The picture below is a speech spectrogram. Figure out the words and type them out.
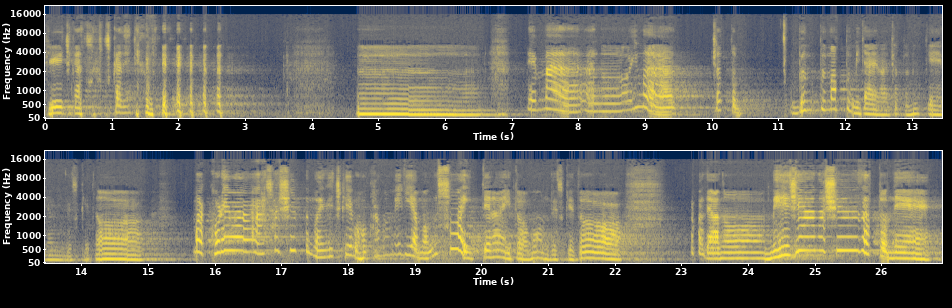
11月2日時点でうーん。で、まあ、あの、今、ちょっと、分布マップみたいなのちょっと見ているんですけど、まあ、これは朝日新聞も NHK も他のメディアも嘘は言ってないと思うんですけど、やっぱね、あの、メジャーな州だとね、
